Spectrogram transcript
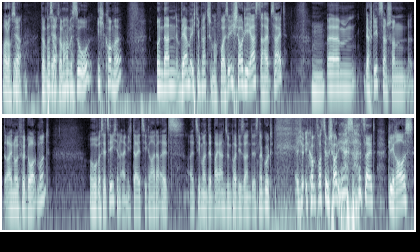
War doch so. Ja. Dann pass Ja, auf, dann machen wir es so. Ich komme und dann wärme ich den Platz schon mal vor. Also ich schaue die erste Halbzeit. Hm. Ähm, da steht es dann schon 3-0 für Dortmund. Oh, was erzähle ich denn eigentlich da jetzt hier gerade als, als jemand, der Bayern-Sympathisant ist? Na gut, ich, ich komme trotzdem, schau die erste Halbzeit, geh raus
